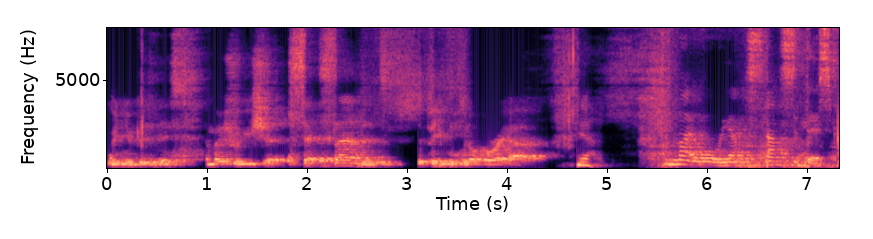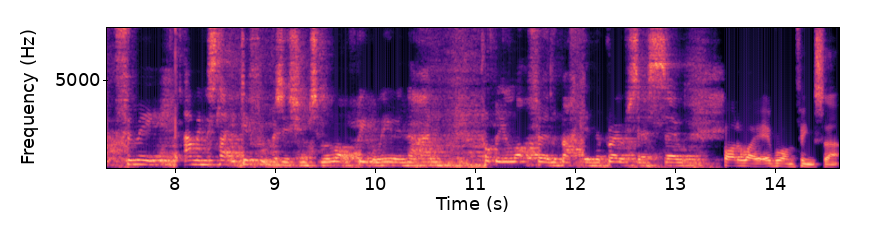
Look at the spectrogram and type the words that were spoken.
within your business, and make sure you set standards that people can operate at. Yeah. You might have already answered this, but for me, I'm in a slightly different position to a lot of people here in that I'm probably a lot further back in the process. So By the way, everyone thinks that.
